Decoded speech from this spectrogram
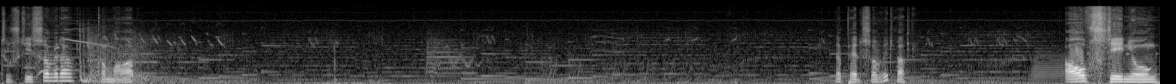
Du stehst schon wieder? Komm mal ab. Der pennt schon wieder. Aufstehen, Jung.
